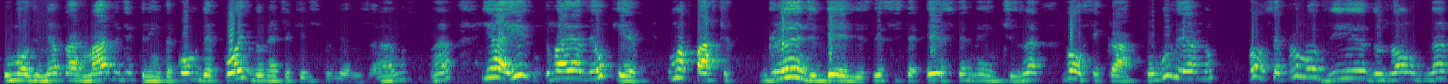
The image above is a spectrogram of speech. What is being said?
o movimento armado de 30, como depois, durante aqueles primeiros anos. Né? E aí vai haver o quê? Uma parte grande deles, desses ex-tenentes, né, vão ficar com o governo, vão ser promovidos, vão né,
